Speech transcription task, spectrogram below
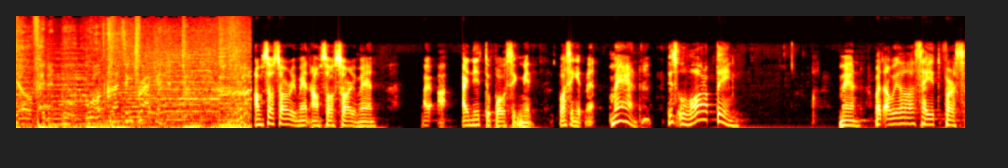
Delve hidden moon, world cleansing dragon. I'm so sorry, man. I'm so sorry, man. I I, I need to posting it, posting it, man. Man, there's a lot of thing, man. But I will say it first.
